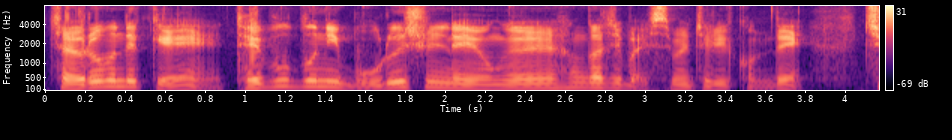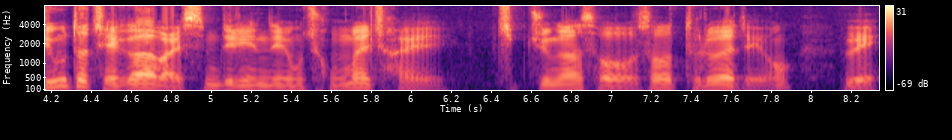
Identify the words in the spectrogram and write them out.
자, 여러분들께 대부분이 모르실 내용을 한 가지 말씀을 드릴 건데 지금부터 제가 말씀드리는 내용 정말 잘 집중하셔서 들어야 돼요. 왜?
